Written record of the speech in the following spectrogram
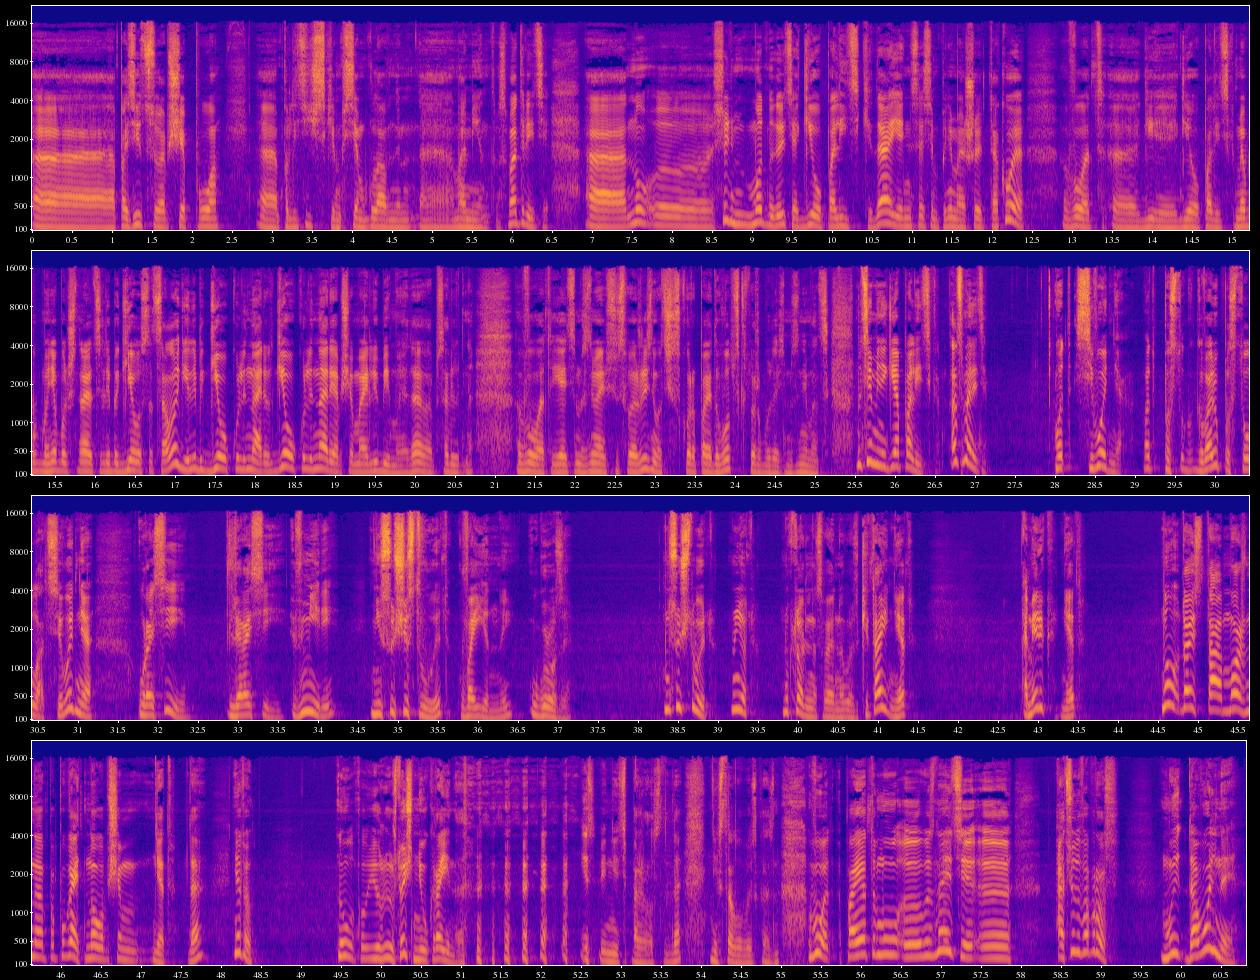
э, позицию вообще по Э, политическим всем главным э, моментам. Смотрите, э, ну, э, сегодня модно говорить о геополитике, да, я не совсем понимаю, что это такое, вот, э, ге, геополитика. Мне, мне больше нравится либо геосоциология, либо геокулинария. Вот геокулинария вообще моя любимая, да, абсолютно. Вот, я этим занимаюсь всю свою жизнь, вот сейчас скоро поеду в отпуск, тоже буду этим заниматься. Но, тем не менее, геополитика. Вот смотрите, вот сегодня, вот посту, говорю постулат, сегодня у России – для России в мире не существует военной угрозы. Не существует. Ну нет. Ну кто для нас военная угроза? Китай? Нет. Америка? Нет. Ну, то есть там можно попугать, но, в общем, нет, да? Нету. Ну, уж точно не Украина. Извините, пожалуйста, да? Не к столу будет сказано. Вот, поэтому, э, вы знаете, э, отсюда вопрос. Мы довольны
